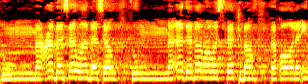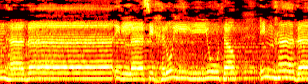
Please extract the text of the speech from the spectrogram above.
ثم عبس وبسر. ثم أدبر واستكبر. فقال إن هذا إلا سحر يوثر إن هذا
